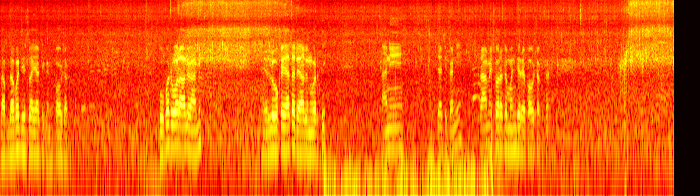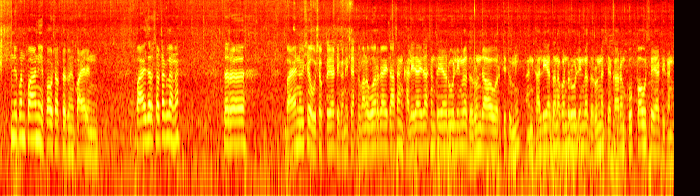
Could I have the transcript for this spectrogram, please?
धबधबा दिसला या ठिकाणी पाहू शकता. खूपच वर आलो आम्ही. हे लोक येतात आहे अजून वरती. आणि त्या ठिकाणी रामेश्वराचं मंदिर आहे पाहू शकता. ने पण पाणी आहे पाहू शकता तुम्ही पायऱ्यांनी. पाय जर सटकला ना तर बायांविषयी होऊ शकतो या ठिकाणी. त्या तुम्हाला वर जायचं असेल खाली जायचं असेल तर या रोलिंगला धरून जावं वरती तुम्ही. आणि खाली येताना पण रोलिंगला धरूनच या कारण खूप पाऊस आहे या ठिकाणी.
